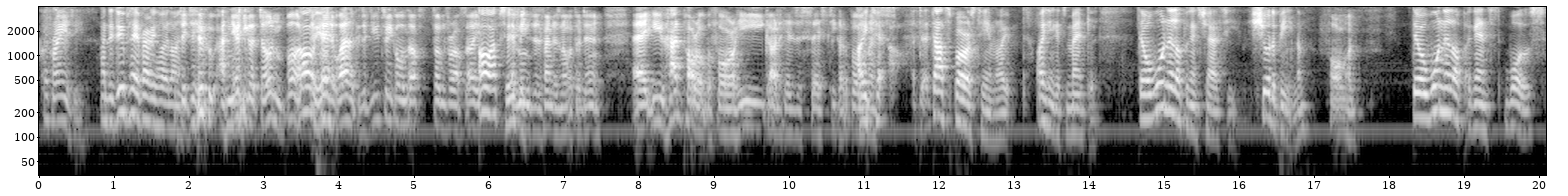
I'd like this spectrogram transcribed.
Crazy. And they do play a very high line. They do, and nearly got done, but Oh, they yeah. played it well because if you three goals off done for offside, Oh, absolutely. it means the defenders know what they're doing. Uh, you had Porro before; he got his assist, he got a bonus. t- that Spurs team, right? I think it's mental. They were 1 0 up against Chelsea, should have beaten them. Four one. They were 1 0 up against Wolves,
